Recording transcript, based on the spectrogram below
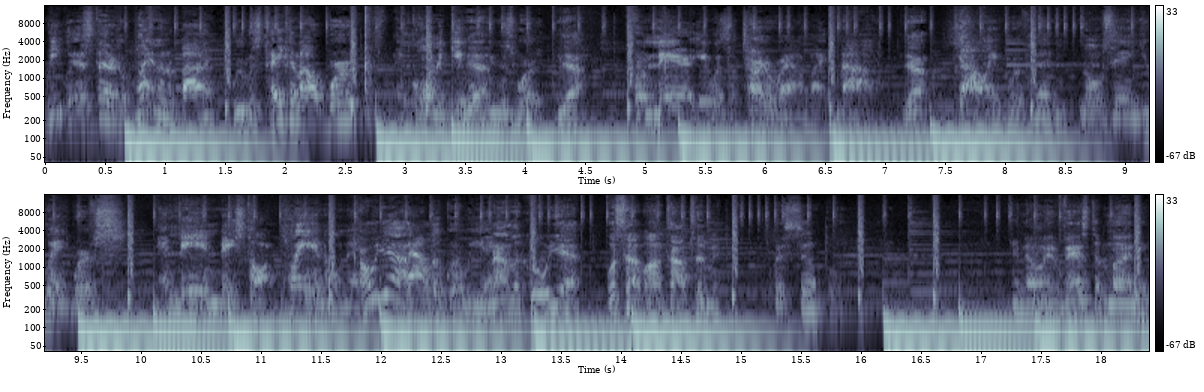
we were- instead of complaining about it, we was taking our worth and going to get Yeah. what we was worth. yeah, From there, it was a turnaround. Like nah, yeah. y'all ain't worth nothing. You know what I'm saying? You ain't worth. Sh-. And then they start playing on that. Oh yeah. Now look where we at. Now look where we at. What's up? Um, talk to me. It's simple. You know, invest the money.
